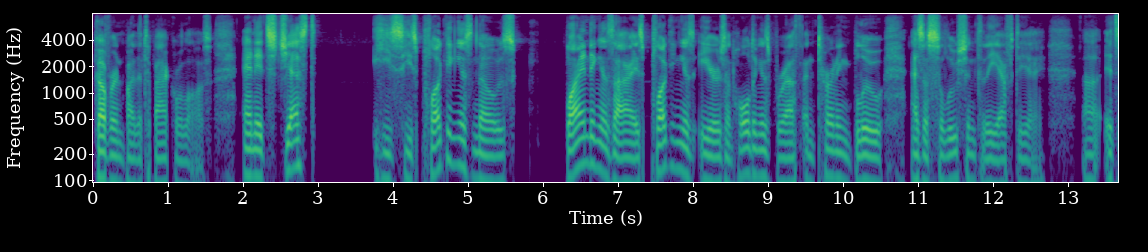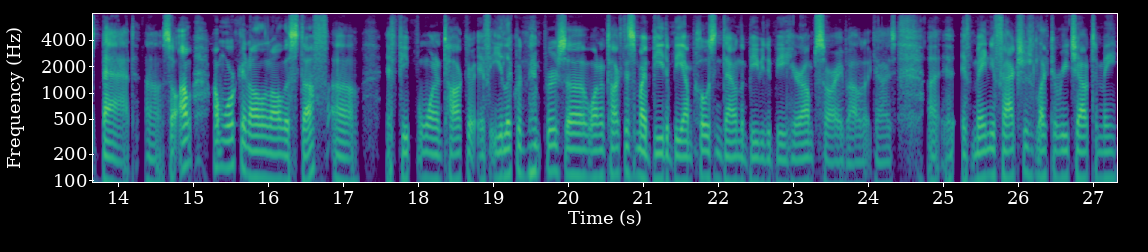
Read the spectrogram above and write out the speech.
governed by the tobacco laws. And it's just he's he's plugging his nose blinding his eyes, plugging his ears, and holding his breath and turning blue as a solution to the FDA uh, it's bad. Uh, so I'm I'm working all on all this stuff. Uh, if people want to talk, if eLiquid members uh, want to talk, this is my B2B. I'm closing down the B2B here. I'm sorry about it, guys. Uh, if manufacturers would like to reach out to me,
